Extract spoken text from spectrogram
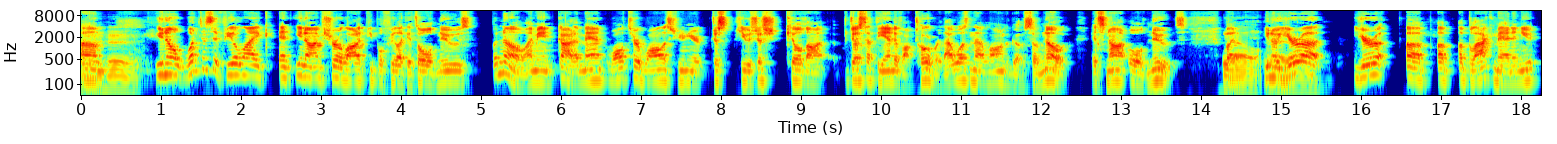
Um, mm-hmm. You know, what does it feel like? And, you know, I'm sure a lot of people feel like it's old news but no, I mean, God, a man, Walter Wallace Jr. just he was just killed on just at the end of October. That wasn't that long ago. So no, it's not old news. But no, you know, no, you're no. a you're a, a, a black man, and you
